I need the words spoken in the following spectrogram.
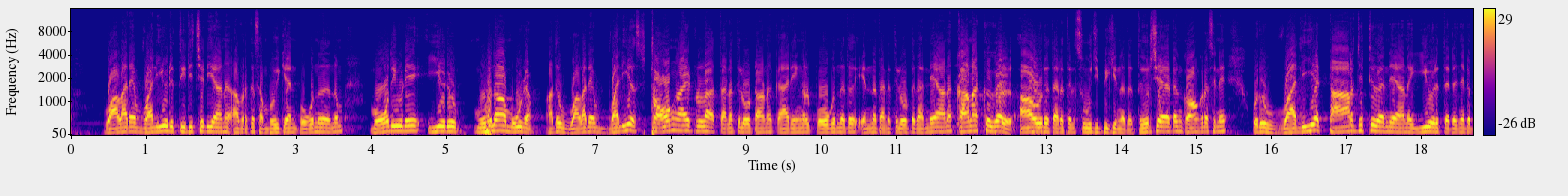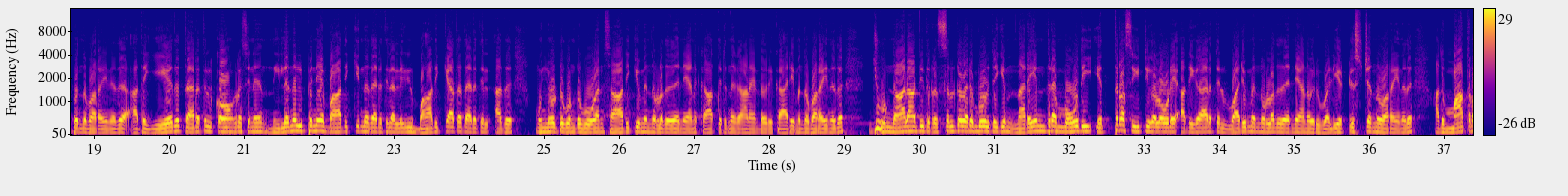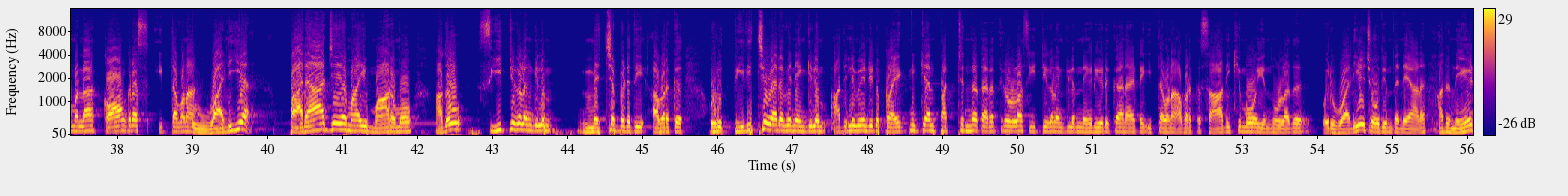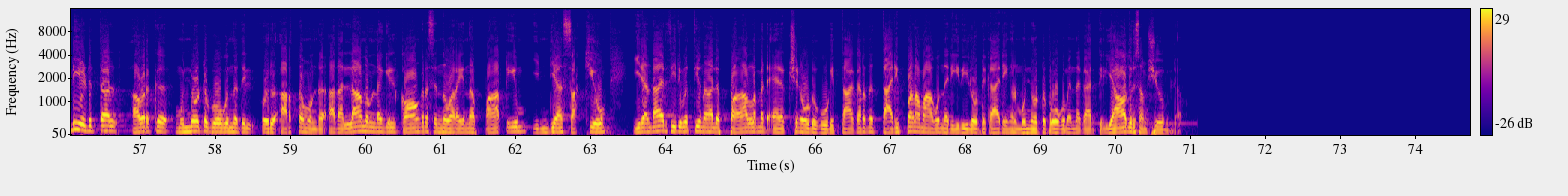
വളരെ വലിയൊരു തിരിച്ചടിയാണ് അവർക്ക് സംഭവിക്കാൻ പോകുന്നതെന്നും മോദിയുടെ ഈ ഒരു മൂന്നാം ഊഴം. അത് വളരെ വലിയ സ്ട്രോങ് ആയിട്ടുള്ള തലത്തിലോട്ടാണ് കാര്യങ്ങൾ പോകുന്നത് എന്ന തലത്തിലോട്ട് തന്നെയാണ് കണക്കുകൾ ആ ഒരു തരത്തിൽ സൂചിപ്പിക്കുന്നത്. തീർച്ചയായിട്ടും കോൺഗ്രസിന് ഒരു വലിയ ടാർജറ്റ് തന്നെയാണ് ഈ ഒരു തെരഞ്ഞെടുപ്പ് എന്ന് പറയുന്നത്. അത് ഏത് തരത്തിൽ കോൺഗ്രസിന് നിലനിൽപ്പിനെ ബാധിക്കുന്ന തരത്തിൽ അല്ലെങ്കിൽ ബാധിക്കാത്ത തരത്തിൽ അത് മുന്നോട്ട് കൊണ്ടുപോകാൻ സാധിക്കും സാധിക്കുമെന്നുള്ളത് തന്നെയാണ് കാത്തിരുന്ന് കാണേണ്ട ഒരു കാര്യമെന്ന് പറയുന്നത്. ജൂൺ നാലാം തീയതി റിസൾട്ട് വരുമ്പോഴത്തേക്കും നരേന്ദ്രമോദി എത്ര സീറ്റുകളോടെ അധികാരത്തിൽ വരുമെന്നുള്ളത് തന്നെയാണ് ഒരു വലിയ ട്വിസ്റ്റ് എന്ന് പറയുന്നത്. അത് മാത്രമല്ല കോൺഗ്രസ് ഇത്തവണ വലിയ പരാജയമായി മാറുമോ? അതോ സീറ്റുകളെങ്കിലും മെച്ചപ്പെടുത്തി അവർക്ക് ഒരു തിരിച്ചു വരവിനെങ്കിലും അതിനു വേണ്ടിയിട്ട് പ്രയത്നിക്കാൻ പറ്റുന്ന തരത്തിലുള്ള സീറ്റുകളെങ്കിലും നേടിയെടുക്കാനായിട്ട് ഇത്തവണ അവർക്ക് സാധിക്കുമോ എന്നുള്ളത് ഒരു വലിയ ചോദ്യം തന്നെയാണ്. അത് നേടിയെടുത്താൽ അവർക്ക് മുന്നോട്ട് പോകുന്നതിൽ ഒരു അർത്ഥമുണ്ട്. അതല്ലാന്നുണ്ടെങ്കിൽ കോൺഗ്രസ് എന്ന് പറയുന്ന പാർട്ടിയും ഇന്ത്യ സഖ്യവും ഈ രണ്ടായിരത്തി ഇരുപത്തിനാല് പാർലമെന്റ് ഇലക്ഷനോടുകൂടി തകർന്ന് തരിപ്പണമാകുന്ന രീതിയിലോട്ട് കാര്യങ്ങൾ മുന്നോട്ട് പോകുമെന്ന കാര്യത്തിൽ യാതൊരു സംശയവുമില്ല.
